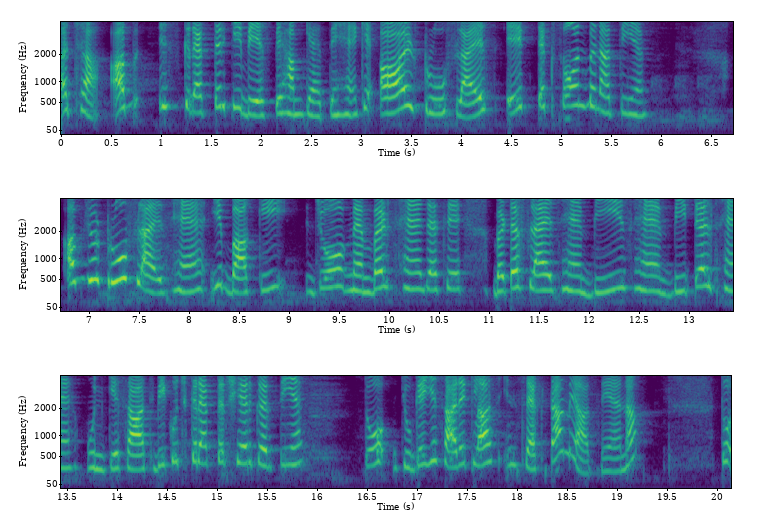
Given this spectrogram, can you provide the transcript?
अच्छा अब इस करेक्टर की बेस पे हम कहते हैं कि ऑल ट्रू फ्लाइज एक टेक्सोन बनाती हैं। अब जो ट्रू फ्लाइज हैं, ये बाकी जो मेंबर्स हैं, जैसे बटरफ्लाइज हैं बीज हैं बीटल्स हैं, उनके साथ भी कुछ करेक्टर शेयर करती हैं। तो क्योंकि ये सारे क्लास इंसेक्टा में आते हैं ना तो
